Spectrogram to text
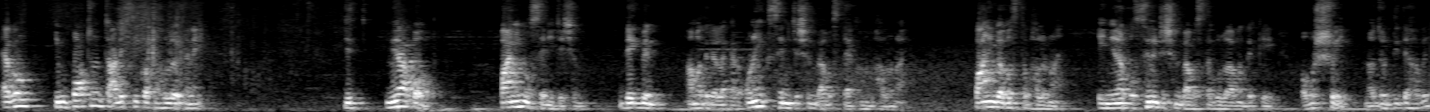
এবং ইম্পর্টেন্ট আরেকটি কথা হলো এখানে যে নিরাপদ পানি ও স্যানিটেশন দেখবেন আমাদের এলাকার অনেক স্যানিটেশন ব্যবস্থা এখনও ভালো নয়। পানি ব্যবস্থা ভালো নয়। এই নিরাপদ স্যানিটেশন ব্যবস্থাগুলো আমাদেরকে অবশ্যই নজর দিতে হবে,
